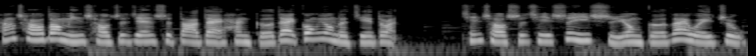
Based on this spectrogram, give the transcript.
唐朝到明朝之间是大带和革带共用的阶段，清朝时期是以使用革带为主，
